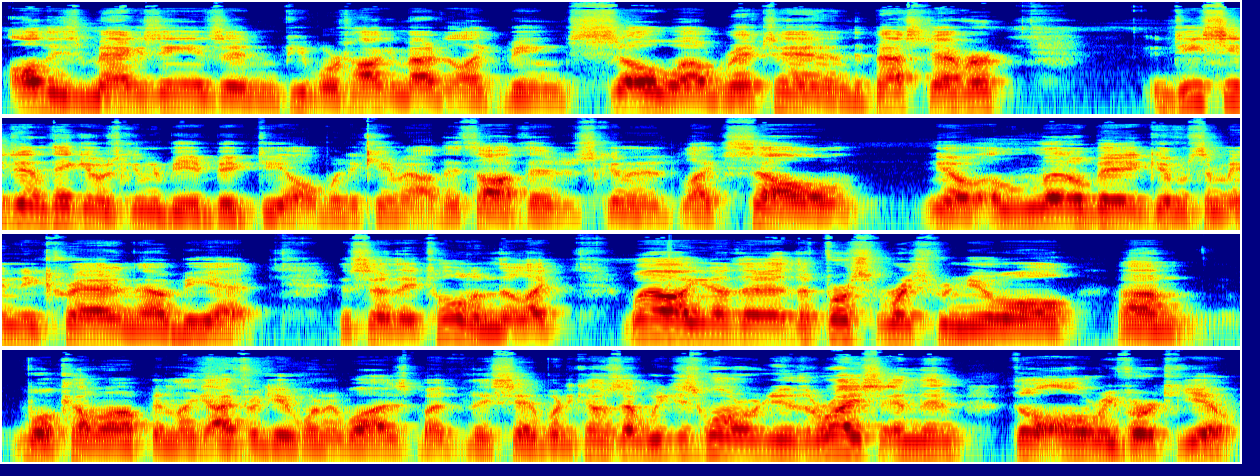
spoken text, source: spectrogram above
all these magazines and people were talking about it like being so well written and the best ever. DC didn't think it was going to be a big deal when it came out. They thought that it's going to like sell, you know, a little bit, give them some indie cred, and that would be it. And so they told him they're like, well, you know, the the first rights renewal um, will come up, and like I forget when it was, but they said when it comes up, we just want to renew the rights, and then they'll all revert to you.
